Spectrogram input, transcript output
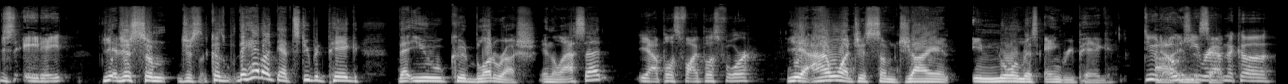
Just eight eight. yeah, just some just because they had like that stupid pig that you could Bloodrush in the last set. Yeah, plus five, plus four. Yeah, I want just some giant, enormous, angry pig. Dude, Uh, OG the set. Ravnica,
